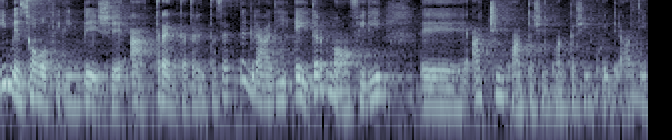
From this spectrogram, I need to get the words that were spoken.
i mesofili invece a 30-37 gradi e i termofili eh, a 50-55 gradi.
